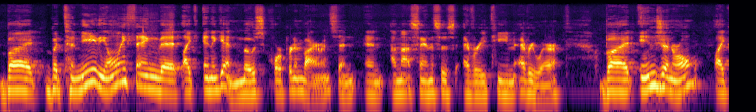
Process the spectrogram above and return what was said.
But but to me, the only thing that like, and again, most corporate environments, and and I'm not saying this is every team everywhere, but in general, like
